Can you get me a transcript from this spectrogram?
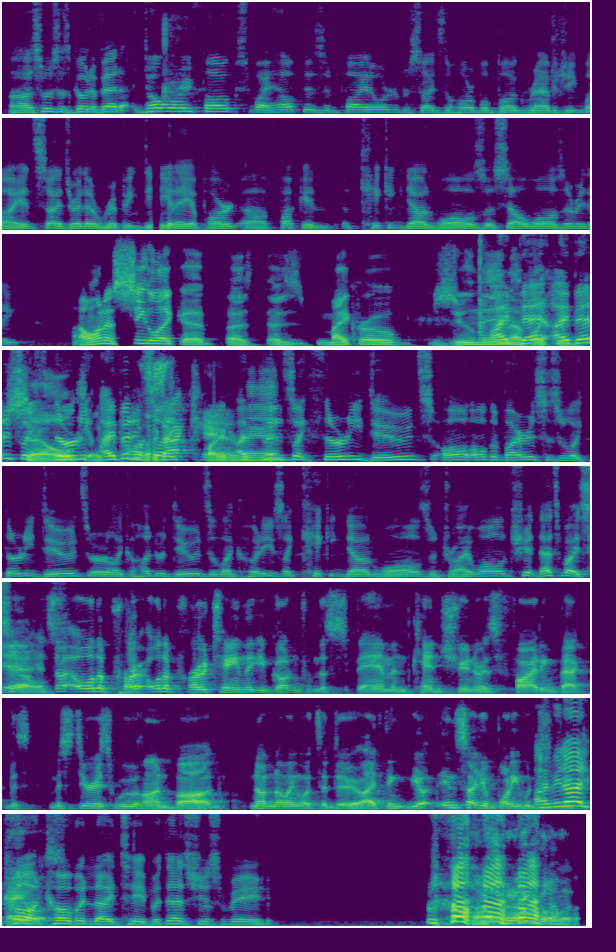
Uh, so it says go to bed. Don't worry, folks. My health is in fine order. Besides the horrible bug ravaging my insides right now, ripping DNA apart, uh, fucking kicking down walls, cell walls, everything. I want to see like a, a, a micro zoom in. I of, bet- like, I bet it's like cells, 30 I bet oh, it's like like- I Spider-Man. bet it's like thirty dudes. All, all the viruses are like thirty dudes, or like hundred dudes in like hoodies, like kicking down walls or drywall and shit. That's my yeah, cells. it's like all the pro, all the protein that you've gotten from the spam and Ken Tuna is fighting back this mysterious Wuhan bug, not knowing what to do. I think your, inside your body would. I mean, be I'd call it. COVID nineteen, but that's just me.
